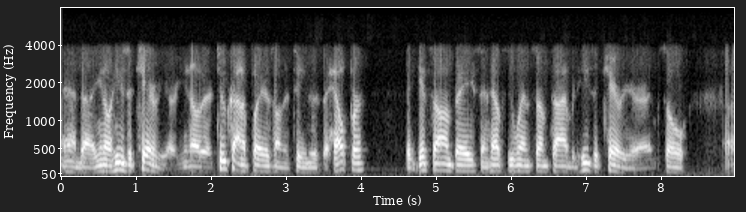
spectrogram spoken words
and uh, you know he's a carrier. You know there are two kind of players on the team. There's the helper that gets on base and helps you win sometime, but he's a carrier, and so uh,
